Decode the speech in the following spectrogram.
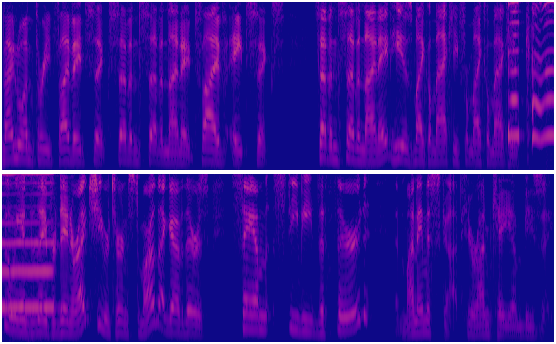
913 586 7798. 586 7798. He is Michael Mackey from Michael Mackey. Filling in today for Dana Wright. She returns tomorrow. That guy over there is Sam Stevie the Third, And my name is Scott here on KMBZ.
